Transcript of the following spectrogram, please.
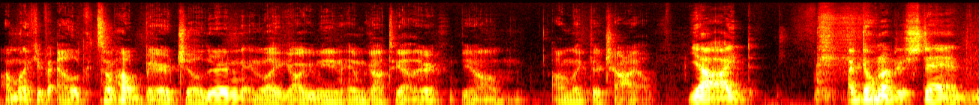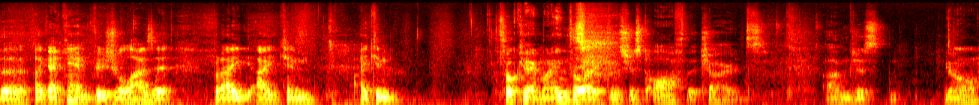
I'm like if L could somehow bear children and like Yagami and him got together, you know, I'm like their child. Yeah, I. I don't understand the like. I can't visualize it, but I I can, I can. It's okay. My intellect is just off the charts. I'm just, you know,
